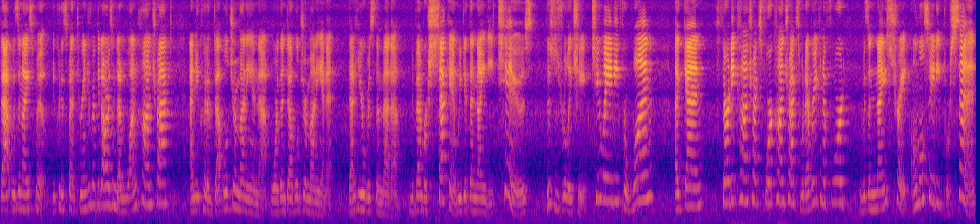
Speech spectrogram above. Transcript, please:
That was a nice move. You could have spent $350 and done one contract, and you could have doubled your money in that, more than doubled your money in it. That here was the meta. November 2nd, we did the 92s. This was really cheap. 280 for one. Again, 30 contracts, four contracts, whatever you can afford. It was a nice trade, almost 80%.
